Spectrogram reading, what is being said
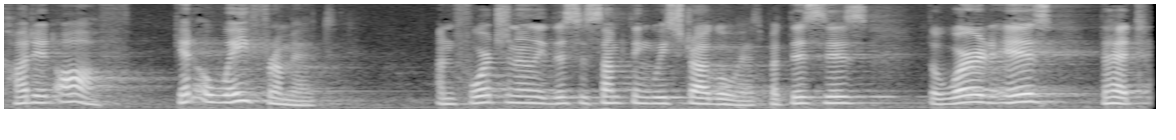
Cut it off. Get away from it. Unfortunately, this is something we struggle with, but this is the word is that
